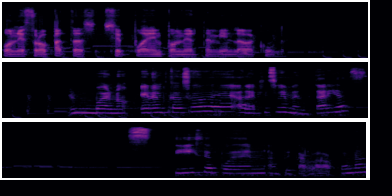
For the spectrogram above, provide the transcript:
o nefrópatas se pueden poner también la vacuna. Mm, bueno, en el caso de alergias alimentarias, sí se pueden aplicar la vacuna.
